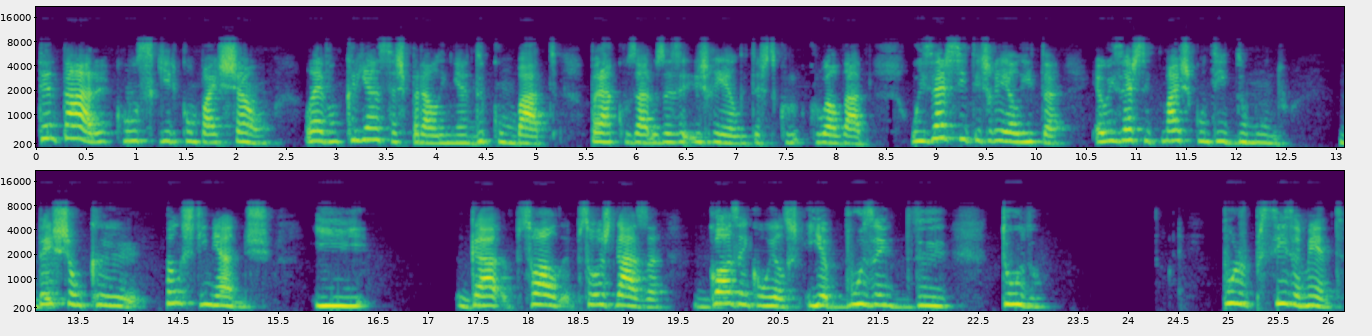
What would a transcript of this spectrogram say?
tentar conseguir compaixão, levam crianças para a linha de combate para acusar os israelitas de crueldade. O exército israelita é o exército mais contido do mundo. Deixam que palestinianos e pessoal, pessoas de Gaza gozem com eles e abusem de tudo por precisamente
